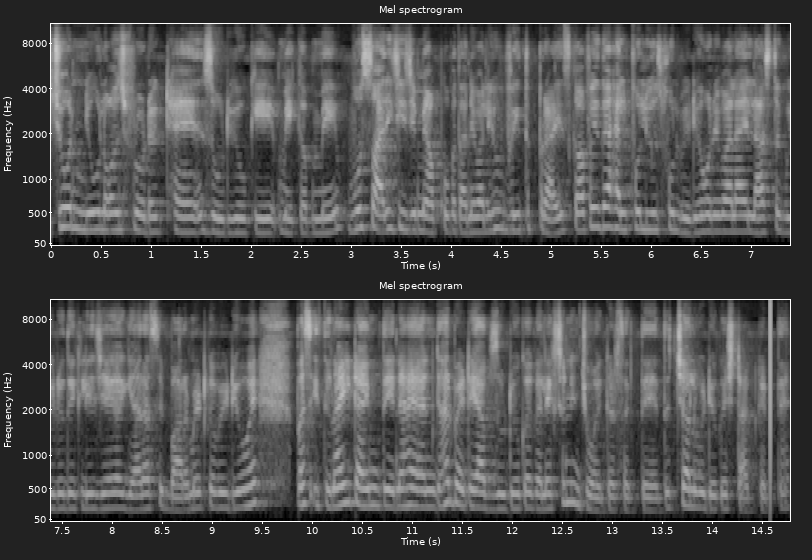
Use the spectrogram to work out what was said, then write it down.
जो न्यू लॉन्च प्रोडक्ट हैं जूडियो के मेकअप में, वो सारी चीज़ें मैं आपको बताने वाली हूँ विथ प्राइस काफ़ी ज़्यादा हेल्पफुल यूजफुल वीडियो होने वाला है। लास्ट तक वीडियो देख लीजिएगा। ग्यारह से बारह मिनट का वीडियो है। बस इतना ही टाइम देना है एंड घर बैठे आप जूडियो का कलेक्शन इन्जॉय कर सकते हैं। तो चलो वीडियो को स्टार्ट करते हैं।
